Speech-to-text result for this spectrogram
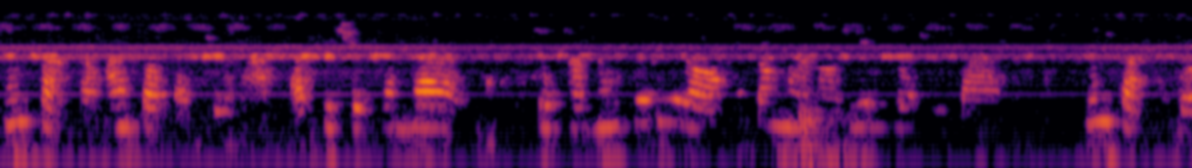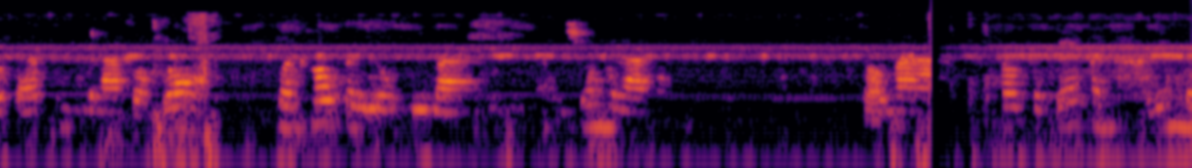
เนื่องจากสามารถจองบัตรคิวผ่านแอปพลิเคชันได้จึงทำให้ผู้ที่รอไม่ต้องมารอที่โรงพยาบาลเนื่องจากตัวแอปมีเวลาบอกว่าควรเข้าไปโรงพยาบาลในช่วงเวลาไหนต่อมาเราจะแก้ปัญหาเรื่องใบ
